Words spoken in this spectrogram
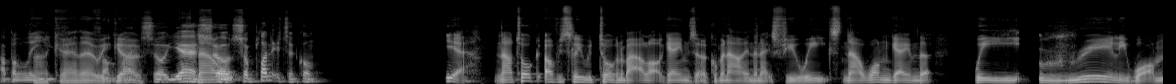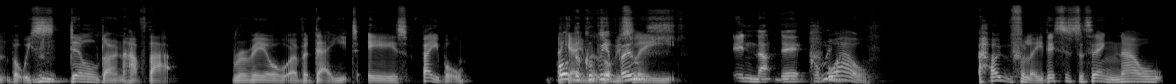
I believe. Okay, there we I'm right. go. So yeah, Now- so so plenty to come. Yeah. Now, talk. Obviously, we're talking about a lot of games that are coming out in the next few weeks. Now, one game that we really want, but we Hmm. still don't have that reveal of a date is Fable. A But game there could that's be a obviously boost in that date coming. Well, hopefully, this is the thing. Now,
